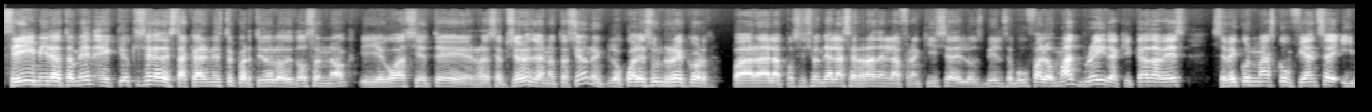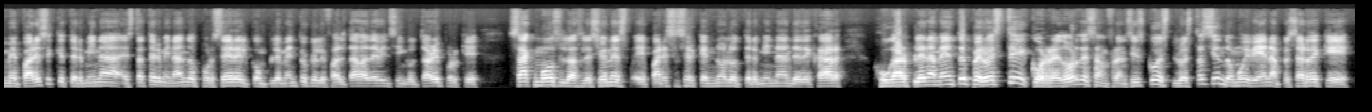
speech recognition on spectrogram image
Sí, mira, también eh, yo quisiera destacar en este partido lo de Dawson Knox, que llegó a siete recepciones de anotación, eh, lo cual es un récord para la posición de ala cerrada en la franquicia de los Bills de Buffalo. Matt Breda, que cada vez se ve con más confianza y me parece que termina, está terminando por ser el complemento que le faltaba a Devin Singletary, porque Zach Moss, las lesiones eh, parece ser que no lo terminan de dejar jugar plenamente, pero este corredor de San Francisco lo está haciendo muy bien, a pesar de que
